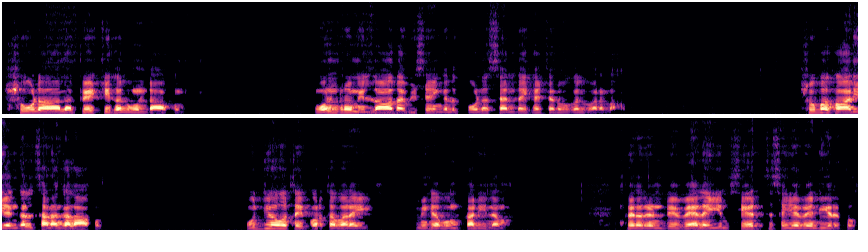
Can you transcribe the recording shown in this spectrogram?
சூடான பேச்சுகள் உண்டாகும். ஒன்றும் இல்லாத விஷயங்களுக்கு கூட சண்டை சச்சரவுகள் வரலாம். சுப காரியங்கள் உத்தியோகத்தை பொறுத்தவரை மிகவும் கடினம். பிறருடைய வேலையும் சேர்த்து செய்ய வேண்டியிருக்கும்.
